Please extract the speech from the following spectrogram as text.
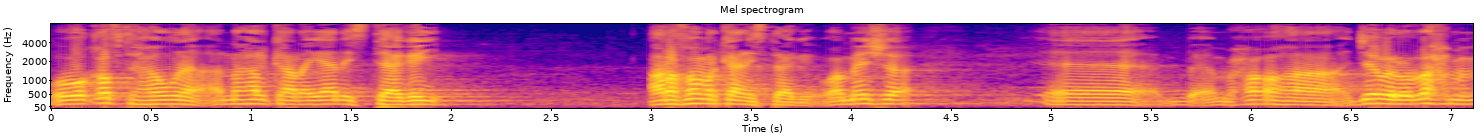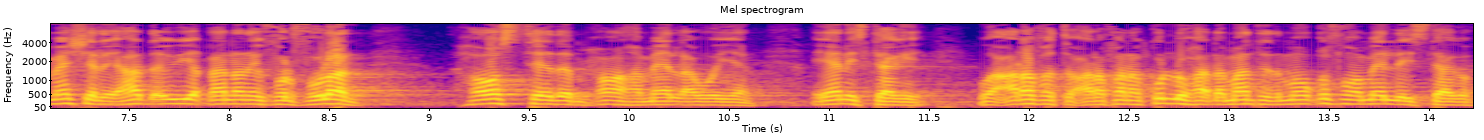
Wa waqafta hawna anna halkaan ayaan istaagay. Carafa markaan istaagay. Waa meesha muxuu ahaa jabaluraxma meesha hadda ay u yaqaanaan fulfulaan. Hoosteeda muxuu aha meel ah ayaan istaagay. Wa carafatu carafana kulluhaa dhammaanteed mowqifun waa meel la istaago.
